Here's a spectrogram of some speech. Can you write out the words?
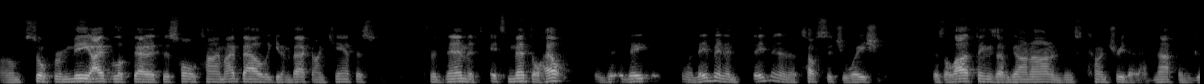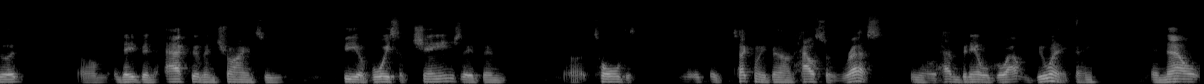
Um, so for me, I've looked at it this whole time. I battled to get them back on campus. For them, it's, it's mental health. They, you know, they've been in they've been in a tough situation. There's a lot of things that have gone on in this country that have not been good. Um, they've been active in trying to be a voice of change. They've been uh, told they've technically been on house arrest. You know, haven't been able to go out and do anything. And now,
